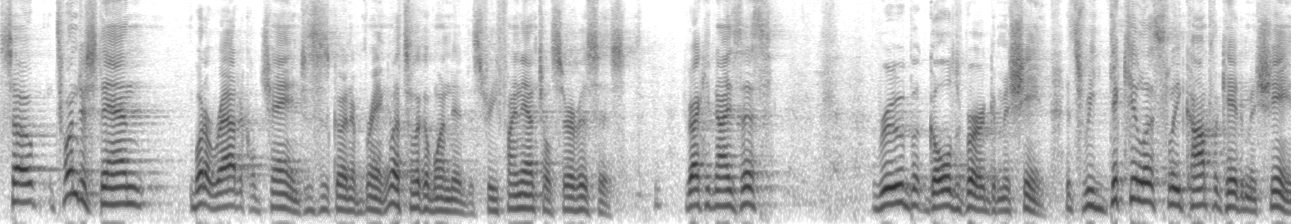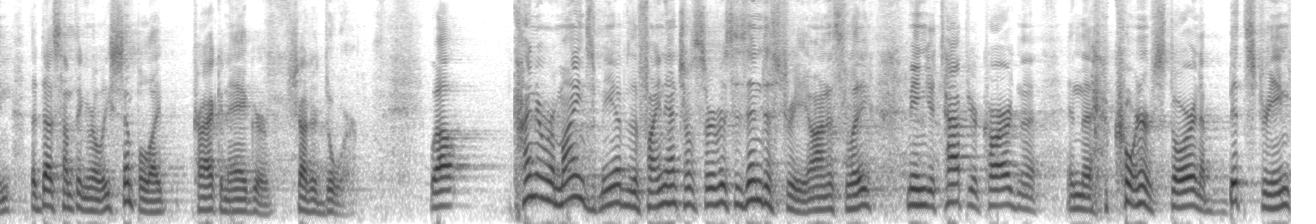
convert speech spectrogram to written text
So, to understand what a radical change this is going to bring, let's look at one industry financial services. You recognize this? Rube Goldberg machine. It's a ridiculously complicated machine that does something really simple like crack an egg or shut a door. Well, kind of reminds me of the financial services industry, honestly. I mean, you tap your card in the, in the corner store, and a bit stream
